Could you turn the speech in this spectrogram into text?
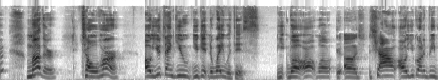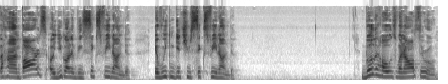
mother told her, "Oh, you think you you getting away with this? Well, all, well, uh, child, are you going to be behind bars or you going to be six feet under? If we can get you six feet under." Bullet holes went all through him.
